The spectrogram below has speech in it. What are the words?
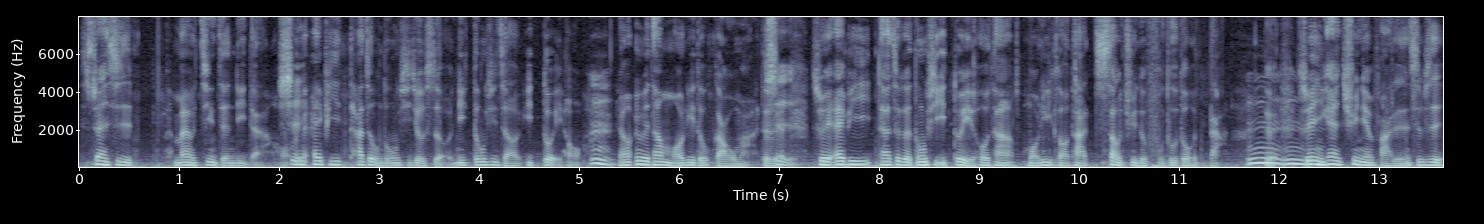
算是。蛮有竞争力的，是因为 IP 它这种东西就是哦，你东西只要一对哈，嗯，然后因为它毛利都高嘛，对不对？所以 IP 它这个东西一对以后，它毛利高，它上去的幅度都很大。对，所以你看去年法人是不是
